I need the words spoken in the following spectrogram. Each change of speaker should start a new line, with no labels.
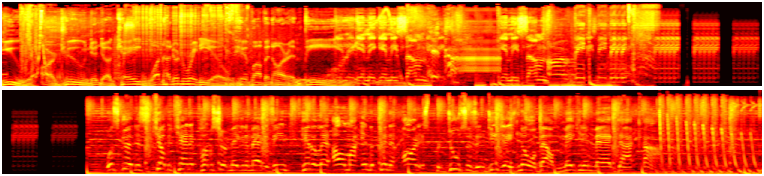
You are tuned into K100 Radio, Hip Hop and R&B.
Gimme, gimme, gimme some hip hop. Gimme some R&B.
What's good? This is Kelby Cannon, publisher of Making It Magazine, here to let all my independent artists, producers, and DJs know about MakingItMag.com.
